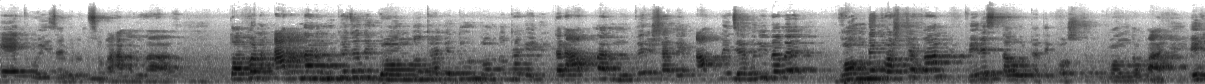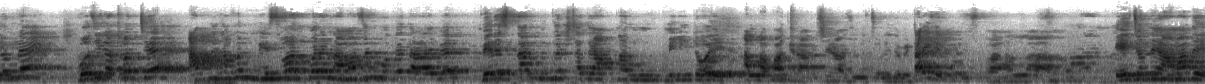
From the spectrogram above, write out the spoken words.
এক হয়ে যাবে তখন আপনার মুখে যদি গন্ধ থাকে, দুর্গন্ধ থাকে, তাহলে আপনার মুখের সাথে আপনি যেমনই ভাবে গন্ধে কষ্ট পান ফেরেস্তাও ওটাতে কষ্ট, গন্ধ পায়। এই জন্যে ফজিলত হচ্ছে, আপনি যখন মেসওয়াক করে নামাজের মধ্যে দাঁড়াইবেন ফেরেস্তার মুখের সাথে আপনার মুখ মিলিত হয়ে আল্লাহ পাকের আরশের আজমে চলে যাবে। তাই বলুন, সুবহানাল্লাহ। এই জন্যে আমাদের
